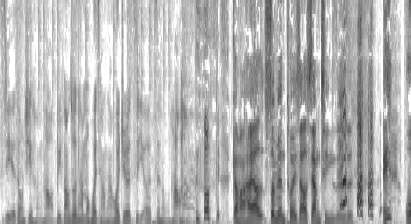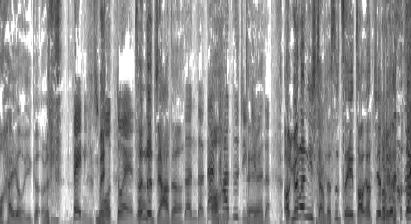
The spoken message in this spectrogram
自己的东西很好，比方说他们会常常会觉得自己儿子很好，干嘛还要顺便推销相亲？是不是？哎，我还有一个儿子，被你说对了，真的假的？真的，但是他自己觉得、哦，原来你想的是这一招，要见面 让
